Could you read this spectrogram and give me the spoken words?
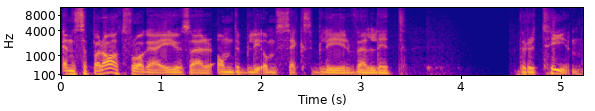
En separat fråga är ju så här om, det blir, om sex blir väldigt rutin.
